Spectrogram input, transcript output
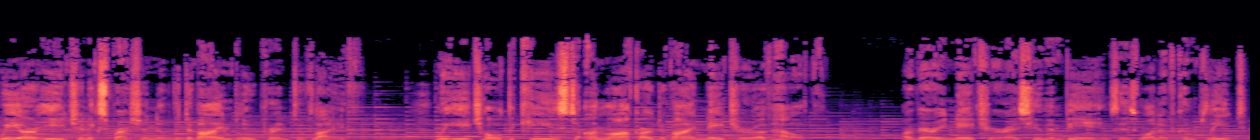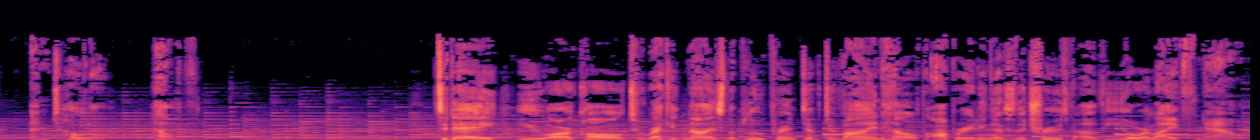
We are each an expression of the divine blueprint of life. We each hold the keys to unlock our divine nature of health. Our very nature as human beings is one of complete and total health. Today, you are called to recognize the blueprint of divine health operating as the truth of your life now.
